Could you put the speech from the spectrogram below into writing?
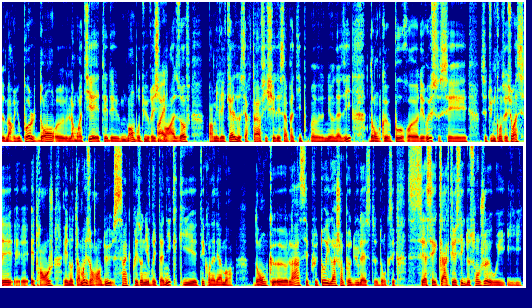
de Mariupol, dont euh, la moitié étaient des membres du régiment Azov, parmi lesquels certains affichaient des sympathies néo-nazis. Donc pour les Russes, c'est c'est une concession assez étrange, et notamment ils ont rendu cinq prisonniers britanniques qui étaient condamnés à mort. Donc là, c'est plutôt il lâche un peu du l'Est. Donc c'est assez caractéristique de son jeu où il, il,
